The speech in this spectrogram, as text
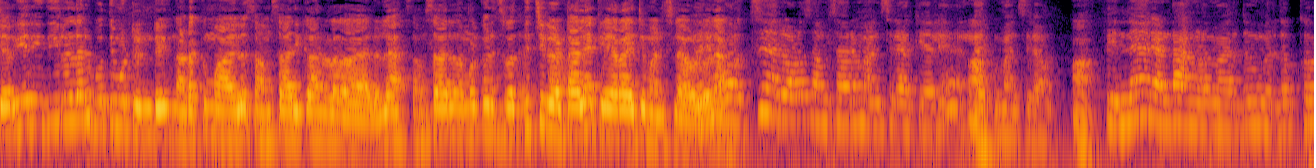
ചെറിയ രീതിയിലുള്ള ഒരു ബുദ്ധിമുട്ടുണ്ട്. നടക്കുമായാലും സംസാരിക്കാനുള്ളതായാലും അല്ലെ? സംസാരം നമ്മൾക്കൊരു ശ്രദ്ധിച്ച് കേട്ടാലേ ക്ലിയർ ആയിട്ട് മനസ്സിലാവുള്ളൂ അല്ലെ? കുറച്ച് നേരം സംസാരം മനസ്സിലാക്കിയാൽ എല്ലാവർക്കും മനസ്സിലാവും. പിന്നെ രണ്ടാങ്ങളമാരതും ഇവരതൊക്കെ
